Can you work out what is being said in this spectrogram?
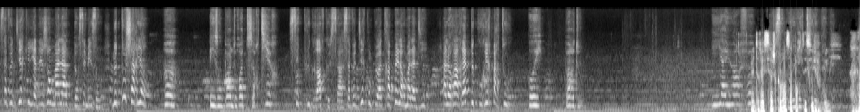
Ça veut dire qu'il y a des gens malades dans ces maisons. Ne touche à rien Ah, ils ont pas le droit de sortir? C'est plus grave que ça. Ça veut dire qu'on peut attraper leur maladie. Alors arrête de courir partout. Oui, pardon. Il y a eu un feu. Le dressage commence à porter ses fruits.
